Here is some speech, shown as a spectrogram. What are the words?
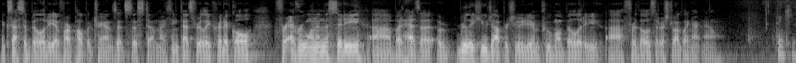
accessibility of our public transit system. I think that's really critical for everyone in the city, uh, but has a, a, really huge opportunity to improve mobility for those that are struggling right now. Thank you.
